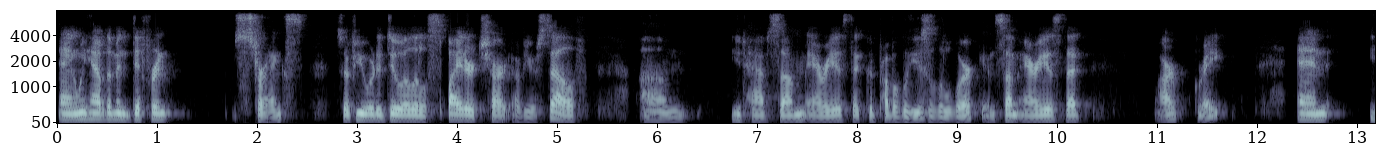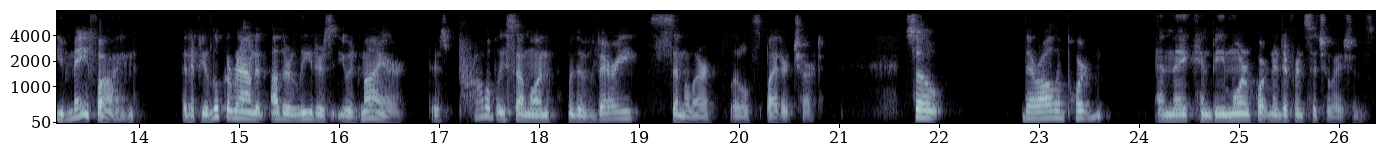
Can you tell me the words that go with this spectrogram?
and we have them in different strengths. So if you were to do a little spider chart of yourself, um, you'd have some areas that could probably use a little work and some areas that are great. And you may find that if you look around at other leaders that you admire, there's probably someone with a very similar little spider chart. So they're all important and they can be more important in different situations.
